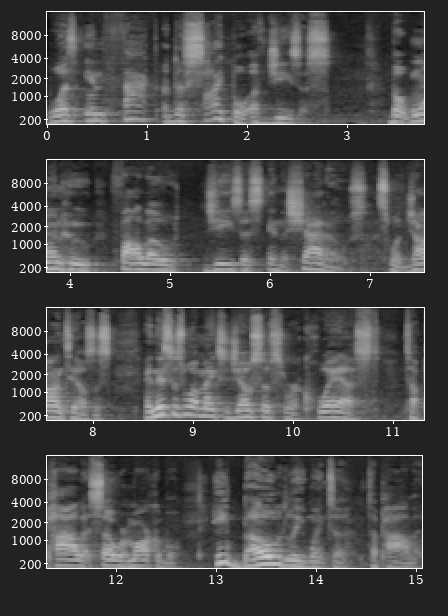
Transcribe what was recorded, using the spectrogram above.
was, in fact, a disciple of Jesus, but one who followed Jesus in the shadows. That's what John tells us. And this is what makes Joseph's request to Pilate so remarkable. He boldly went to, to Pilate.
